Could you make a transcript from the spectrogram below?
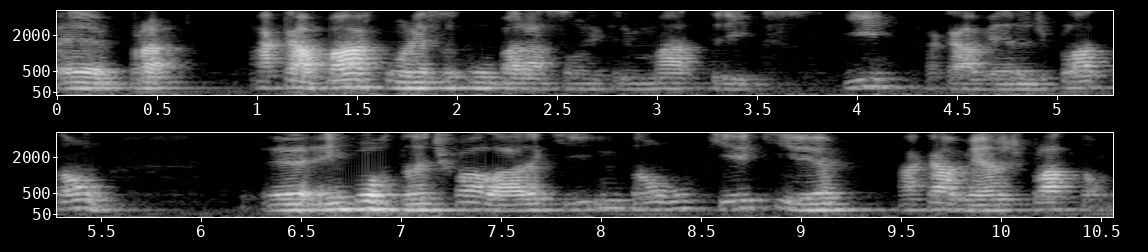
é, para acabar com essa comparação entre Matrix e a caverna de Platão, é, é, importante falar aqui, então, o que, que é a caverna de Platão.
